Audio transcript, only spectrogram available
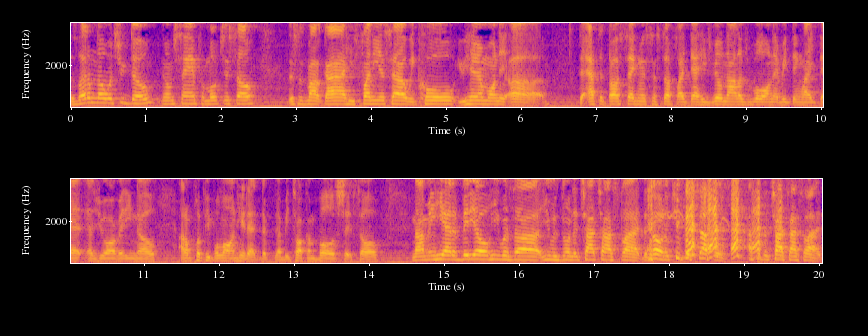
just let him know what you do. You know what I'm saying? Promote yourself. This is my guy. He's funny as hell. We cool. You hear him on the uh, the afterthought segments and stuff like that. He's real knowledgeable on everything like that, as you already know. I don't put people on here that that be talking bullshit. So. No, I mean he had a video. He was uh he was doing the cha cha slide. The, no, the Cupid shuffle. I said the cha cha slide.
